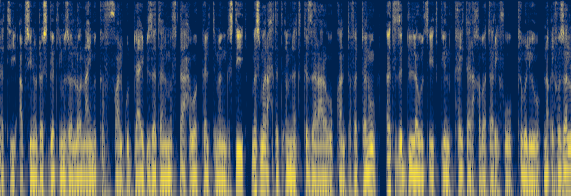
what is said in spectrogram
ነቲ ኣብ ሲኖዶስ ገጢሙ ዘሎ ናይ ምክፍፋል ጉዳይ ብዘተ ንምፍታሕ ወከልቲ መንግስቲ ምስ መራሕቲ እቲ እምነት ክዘራረቡ እኳ እንተፈተኑ እቲ ዝድለ ውፅኢት ግን ከይተረኸበ ተሪፉ ክብል እዩ ነቒፉ ዘሎ።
